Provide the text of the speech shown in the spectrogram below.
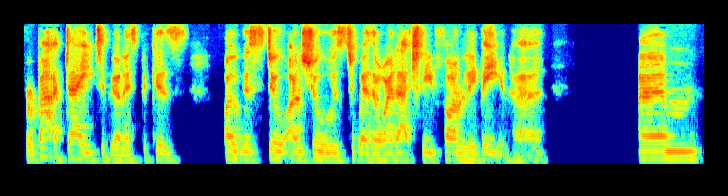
for about a day, to be honest, because I was still unsure as to whether I'd actually finally beaten her. Um,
